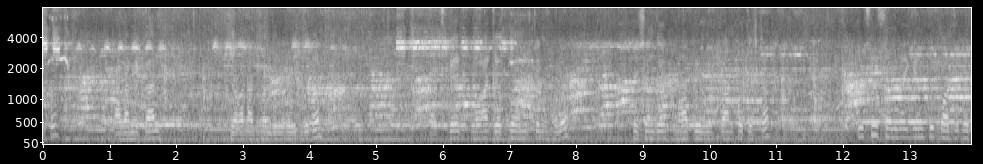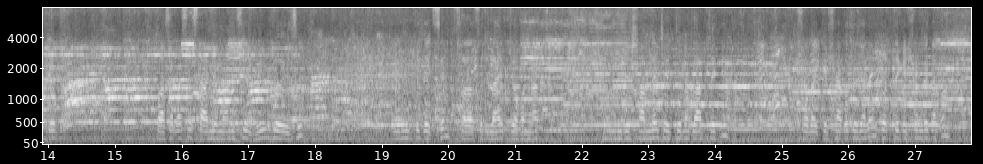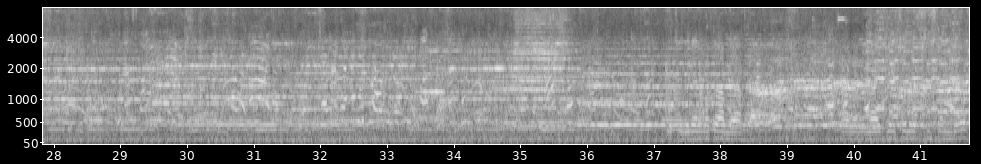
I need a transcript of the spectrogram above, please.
স্বাগত আগামীকাল জগন্নাথ মন্দিরের উদ্বোধন। আজকে মহাযজ্ঞ অনুষ্ঠান হলো। সেই সঙ্গে মহাপ্রভুর প্রাণ প্রতিষ্ঠা। প্রচুর সন্ধ্যায় কিন্তু পর্যটকদের পাশাপাশি স্থানীয় মানুষের ভিড় রয়েছে। এই দেখছেন সরাসরি লাইভ জগন্নাথ মন্দিরের সামনে চৈতন্য ঘাট থেকে। সবাইকে স্বাগত জানাই। প্রত্যেকের সঙ্গে থাকুন। মতো আমরা লাইভ নিয়ে চলে এসেছি সন্ধ্যা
